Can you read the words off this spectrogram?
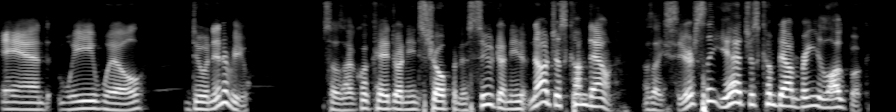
and we will do an interview? So I was like, okay, do I need to show up in a suit? Do I need to? No, just come down. I was like, seriously? Yeah, just come down, bring your logbook.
